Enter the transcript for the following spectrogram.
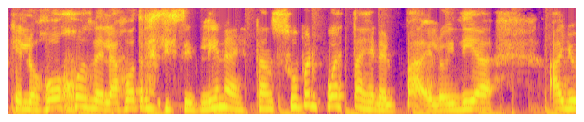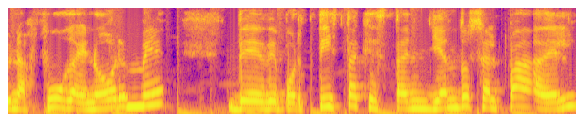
que los ojos de las otras disciplinas están súper puestas en el pádel. Hoy día hay una fuga enorme de deportistas que están yéndose al pádel.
